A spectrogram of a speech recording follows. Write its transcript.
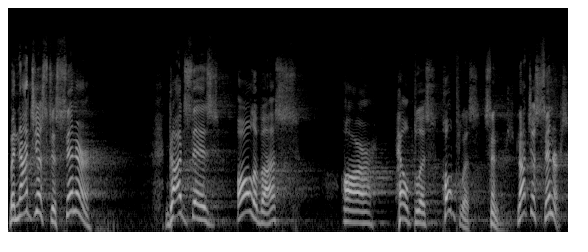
But not just a sinner. God says all of us are helpless, hopeless sinners. Not just sinners,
